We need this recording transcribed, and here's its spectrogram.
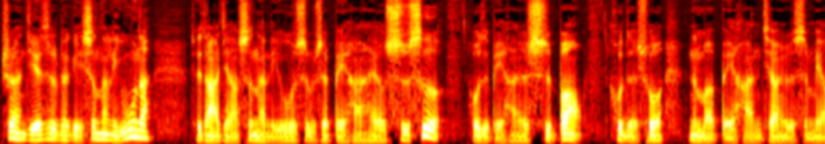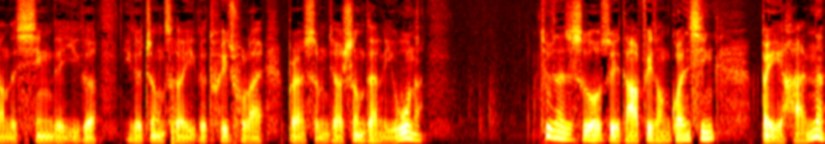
圣诞节是不是给圣诞礼物呢？所以大家讲圣诞礼物是不是北韩还要试射，或者北韩要试爆，或者说那么北韩将有什么样的新的一个一个政策一个推出来？不然什么叫圣诞礼物呢？就在这时候，所以大家非常关心北韩呢，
